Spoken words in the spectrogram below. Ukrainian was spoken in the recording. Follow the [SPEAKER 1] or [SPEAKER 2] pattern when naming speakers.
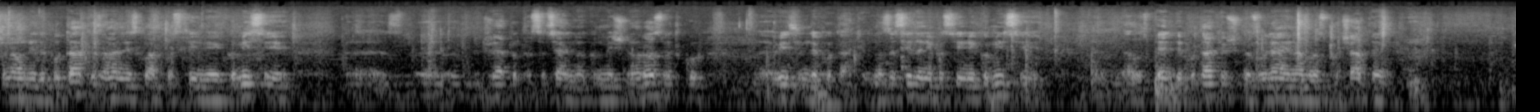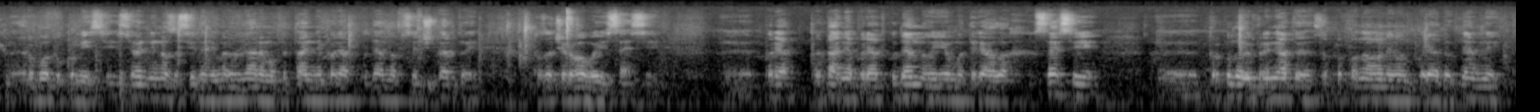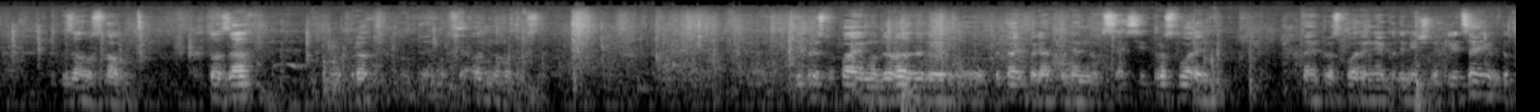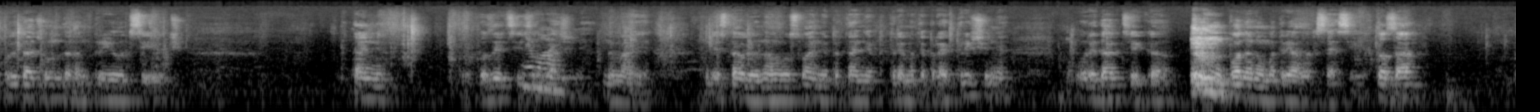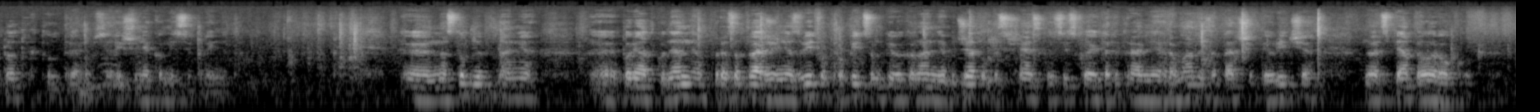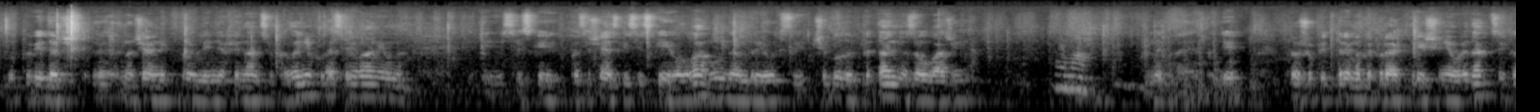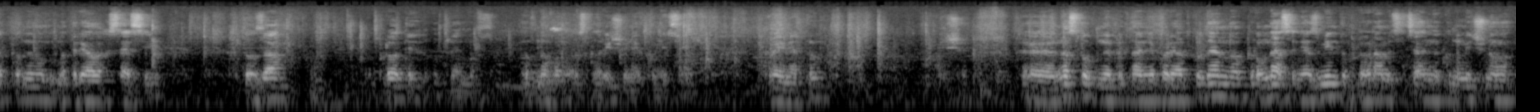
[SPEAKER 1] Шановні депутати, загальний склад постійної комісії е, з е, бюджету та соціально-економічного розвитку е, вісім депутатів. На засіданні постійної комісії е, далось п'ять депутатів, що дозволяє нам розпочати е, роботу комісії. Сьогодні на засіданні ми розглянемо питання порядку денного 54-ї позачергової сесії. Е, Питання порядку денного є в матеріалах сесії. Е, Пропоную прийняти запропонований вам порядок денний за основу. Хто за, проти, утримався одноголосно. І приступаємо до розгляду питань порядку денного сесії. Про створення питань про створення академічних ліцеїв, доповідач Гундар Андрій Олексійович. Питання, пропозиції,
[SPEAKER 2] Немає.
[SPEAKER 1] зауваження? Немає. Я ставлю на голосування питання підтримати проект рішення у редакції, яка подана в матеріалах сесії. Хто за? Проти, хто утримався? Рішення комісії прийнято. Е, Наступне питання е, порядку денного про затвердження звіту про підсумки виконання бюджету Бесичанської сільської територіальної громади за перше півріччя 2025 року. Доповідач е, начальник управління фінансів Калинюк Леся Іванівна і сільський сільський голова Гунда Андрій Олексійович. Чи будуть питання, зауваження?
[SPEAKER 2] Нема.
[SPEAKER 1] Немає. Тоді прошу підтримати проект рішення в редакції, яка в матеріалах сесії. Хто за, проти, утримався. Одноголосно рішення комісії прийнято. Е, Наступне питання порядку денного про внесення змін до програми соціально-економічного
